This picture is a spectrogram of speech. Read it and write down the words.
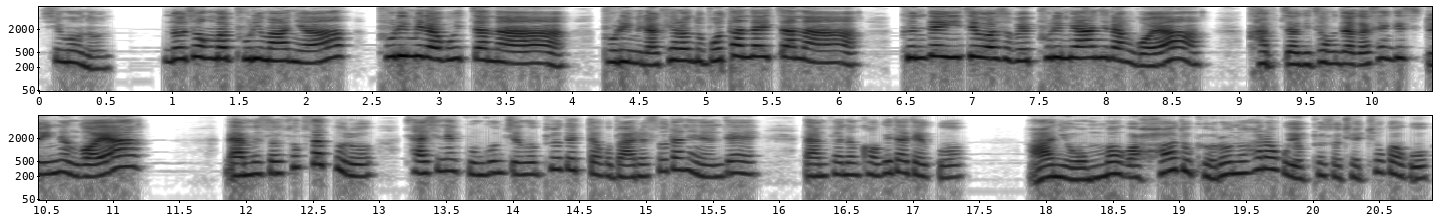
시모는 너 정말 불임 아니야? 불임이라고 했잖아. 불임이라 결혼도 못한다 했잖아. 근데 이제 와서 왜 불임이 아니란 거야? 갑자기 정자가 생길 수도 있는 거야? 라면서 속사포로 자신의 궁금증을 풀겠다고 말을 쏟아내는데 남편은 거기다 대고 아니 엄마가 하도 결혼을 하라고 옆에서 재촉하고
